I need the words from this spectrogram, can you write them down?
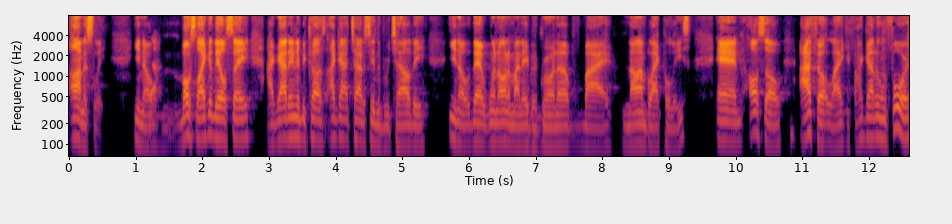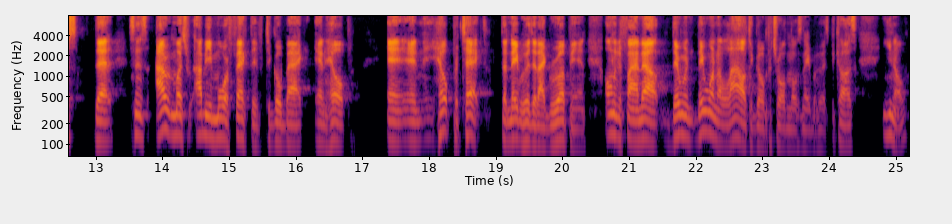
honestly, you know, yeah. most likely they'll say, I got in it because I got tired of seeing the brutality, you know, that went on in my neighborhood growing up by non-black police. And also I felt like if I got on the force that since I would much, I'd be more effective to go back and help and, and help protect the neighborhood that I grew up in, only to find out they weren't they weren't allowed to go and patrol in those neighborhoods because you know,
